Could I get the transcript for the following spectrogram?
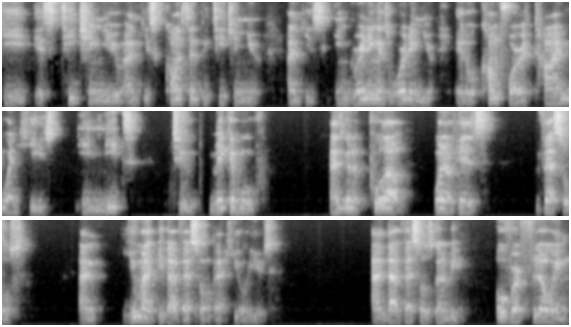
he is teaching you and he's constantly teaching you and he's ingraining his word in you it'll come for a time when he's he needs to make a move. And he's going to pull out one of his vessels and you might be that vessel that he will use. And that vessel is going to be overflowing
